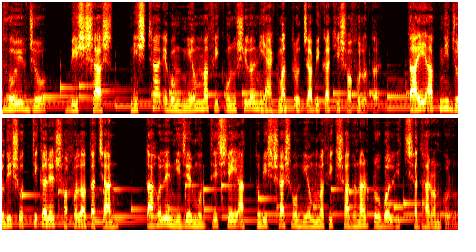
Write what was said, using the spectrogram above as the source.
ধৈর্য, বিশ্বাস, নিষ্ঠা এবং নিয়মমাফিক অনুশীলনই একমাত্র চাবিকাঠি সফলতার। তাই আপনি যদি সত্যিকারের সফলতা চান, তাহলে নিজের মধ্যে সেই আত্মবিশ্বাস ও নিয়মমাফিক সাধনার প্রবল ইচ্ছা ধারণ করুন।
